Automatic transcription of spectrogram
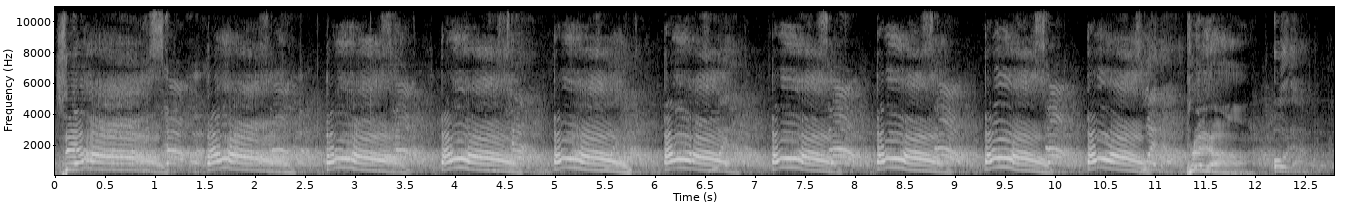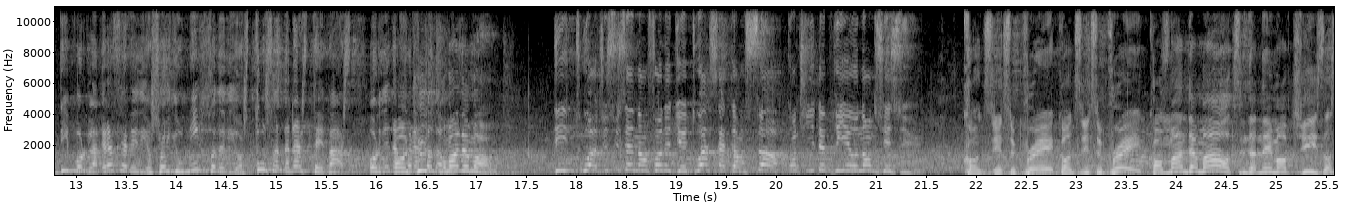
Se out. Out. Out. Out. Out. Out. Out. Out. Prayer. Ora. Di por la gracia de Dios. Soy un hijo de Dios. Tú, Satanás, te vas. Ordena fuera toda. Command out. Dis-toi, je suis un enfant de Dieu. Toi, Satan, sors. Continue de prier au nom de Jésus. Continue to pray, continue to pray. Command them out in the name of Jesus.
